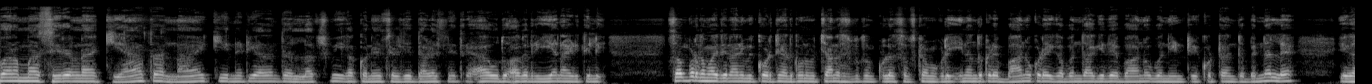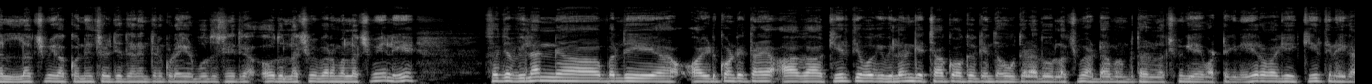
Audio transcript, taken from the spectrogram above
ಬಾರಮ್ಮ ಸೀರಿಯಲ್ನ ಖ್ಯಾತ ನಾಯಕಿ ನಟಿಯಾದಂಥ ಲಕ್ಷ್ಮಿ, ಈಗ ಕೊನೆ ಸೆಳೆದಿದ್ದಾಳೆ ಸ್ನೇಹಿತರೆ, ಹೌದು, ಹಾಗಾದ್ರೆ ಏನು ಆಡಿತಿಲ್ಲಿ ಸಂಪೂರ್ಣ ಮಾಹಿತಿ ನಾನು ನಿಮಗೆ ಕೊಡ್ತೀನಿ, ಅದಕ್ಕೆ ನಮ್ಮ ಚಾನಲ್ ಸಬ್ಸ್ಕ್ರೈಬ್ ಸಬ್ಸ್ಕ್ರೈಬ್ ಮಾಡ್ಕೊಳ್ಳಿ. ಇನ್ನೊಂದು ಕಡೆ ಭಾನು ಕೂಡ ಈಗ ಬಂದಾಗಿದೆ. ಭಾನು ಬಂದು ಎಂಟ್ರಿ ಕೊಟ್ಟಂಥ ಬೆನ್ನಲ್ಲೇ ಈಗ ಲಕ್ಷ್ಮಿ ಈಗ ಕೊನೆ ಸೆಳೆದಿದ್ದಾರೆ ಅಂತಲೂ ಕೂಡ ಹೇಳ್ಬೋದು ಸ್ನೇಹಿತರೆ. ಹೌದು, ಲಕ್ಷ್ಮೀ ಬಾರಮ್ಮ ಲಕ್ಷ್ಮಿಯಲ್ಲಿ ಸದ್ಯ ವಿಲನ್ ಬಂದು ಹಿಡ್ಕೊಂಡಿರ್ತಾನೆ ಆಗ ಕೀರ್ತಿ ಹೋಗಿ ವಿಲನ್ಗೆ ಚಾಕು ಹಾಕೋಕ್ಕೆ ಅಂತ ಹೋಗ್ತಾಳೆ ಅದು ಲಕ್ಷ್ಮಿ ಅಡ್ಡ ಬಂದ್ಬಿಡ್ತಾಳೆ ಲಕ್ಷ್ಮಿಗೆ ಒಟ್ಟಿಗೆ ನೇರವಾಗಿ ಕೀರ್ತಿನ ಈಗ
